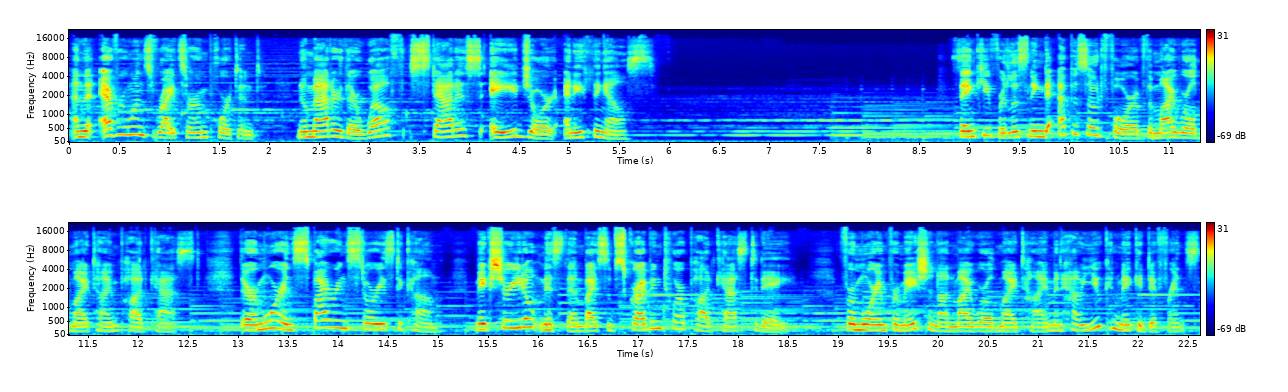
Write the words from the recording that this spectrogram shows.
and that everyone's rights are important, no matter their wealth, status, age, or anything else. Thank you for listening to episode 4 of the My World My Time podcast. There are more inspiring stories to come. Make sure you don't miss them by subscribing to our podcast today. For more information on My World My Time and how you can make a difference,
